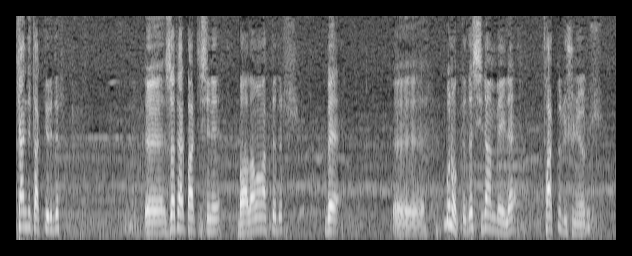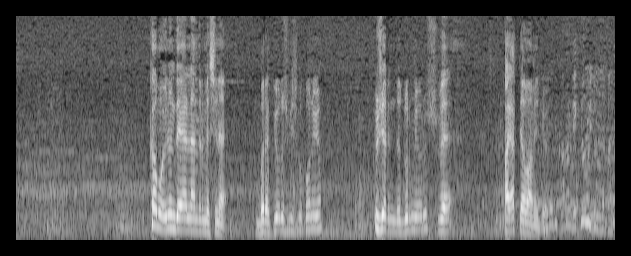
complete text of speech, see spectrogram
kendi takdiridir. Ee, Zafer Partisi'ni bağlamamaktadır ve e, bu noktada Sinan Bey'le farklı düşünüyoruz. Kamuoyunun değerlendirmesine bırakıyoruz biz bu konuyu. Üzerinde durmuyoruz ve hayat devam ediyor. Böyle bir karar bekliyor muydunuz efendim?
